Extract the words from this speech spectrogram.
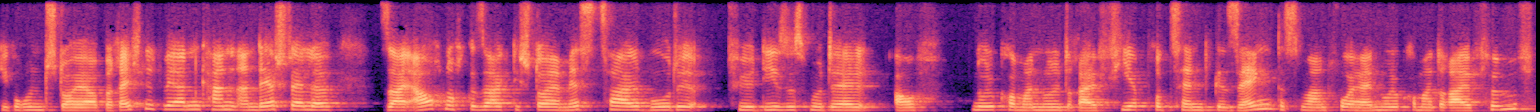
die Grundsteuer berechnet werden kann. An der Stelle sei auch noch gesagt, die Steuermesszahl wurde für dieses Modell auf 0,034 Prozent gesenkt. Das waren vorher 0,35.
